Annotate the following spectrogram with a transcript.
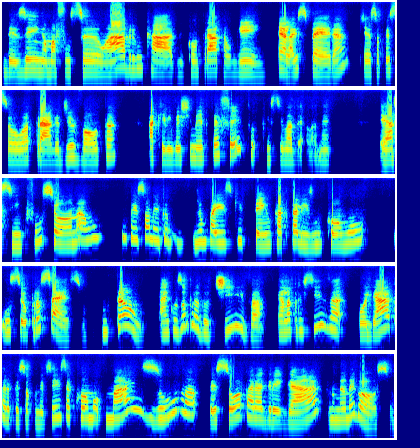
desenha uma função, abre um cargo e contrata alguém, ela espera que essa pessoa traga de volta aquele investimento que é feito em cima dela, né? É assim que funciona um, um pensamento de um país que tem o capitalismo como o seu processo. Então, a inclusão produtiva, ela precisa olhar para a pessoa com deficiência como mais uma pessoa para agregar no meu negócio.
